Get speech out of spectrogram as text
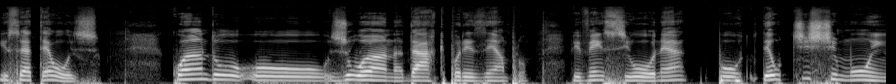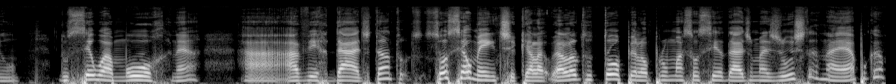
Isso é até hoje. Quando o Joana Dark, por exemplo, vivenciou, né, por, deu testemunho do seu amor, né, a, a verdade, tanto socialmente, que ela, ela lutou pela, por uma sociedade mais justa na época,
